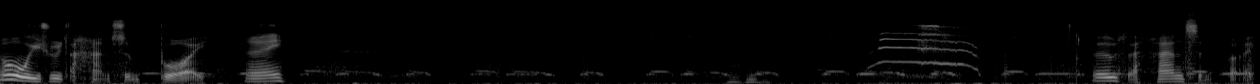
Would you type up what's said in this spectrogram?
Oh, he's a handsome boy, eh? Who's the handsome boy?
